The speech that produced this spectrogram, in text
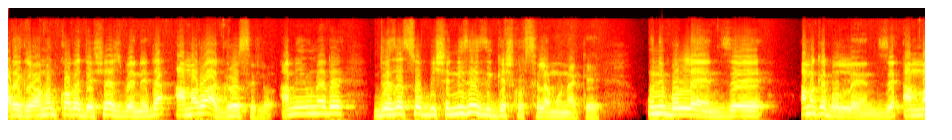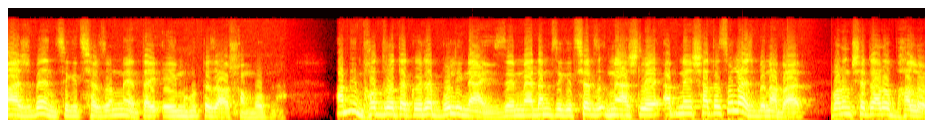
তারেক রহমান কবে দেশে আসবেন, এটা আমারও আগ্রহ ছিল। আমি উনারে দুই হাজার চব্বিশে নিজেই জিজ্ঞেস করছিলাম উনাকে। উনি বললেন যে, আমাকে বললেন যে, আম্মা আসবেন চিকিৎসার জন্য, তাই এই মুহূর্তে যাওয়া সম্ভব না। আমি ভদ্রতা কইরা বলি নাই যে, ম্যাডাম চিকিৎসার জন্য আসলে আপনি সাথে চলে আসবেন আবার। বরং সেটা আরও ভালো।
